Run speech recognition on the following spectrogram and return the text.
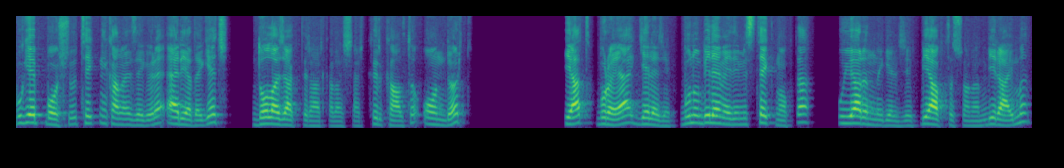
Bu gap boşluğu teknik analize göre er ya da geç dolacaktır arkadaşlar. 46.14 fiyat buraya gelecek. Bunu bilemediğimiz tek nokta bu yarın mı gelecek? Bir hafta sonra bir ay mı?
